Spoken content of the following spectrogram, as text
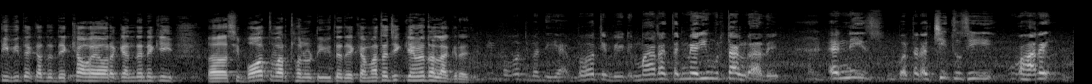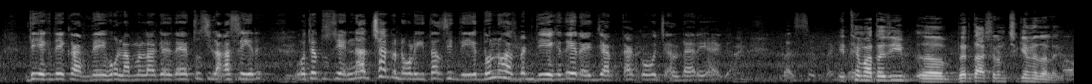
ਟੀਵੀ ਤੇ ਕਦੇ ਦੇਖਿਆ ਹੋਇਆ ਔਰ ਕਹਿੰਦੇ ਨੇ ਕਿ ਅਸੀਂ ਬਹੁਤ ਵਾਰ ਤੁਹਾਨੂੰ ਟੀਵੀ ਤੇ ਦੇਖਿਆ। ਮਾਤਾ ਜੀ ਕਿਵੇਂ ਦਾ ਲੱਗ ਰਿਹਾ ਜੀ? ਬਹੁਤ ਵਧੀਆ ਬਹੁਤ ਹੀ ਬੇਟੀ ਮਹਾਰਾਜ ਤੇ ਮੇਰੀ ਉਮਰ ਧੰਨਵਾਦ ਦੇ। ਇੰਨੀ ਮਤਲਬ ਅੱਛੀ ਤੁਸੀਂ ਹਰ ਦੇਖਦੇ ਕਰਦੇ ਹੋਲਾ ਮਹੱਲਾ ਕਰਦੇ ਤੁਸੀਂ ਲਾਸਟ ਈਅਰ ਉੱਥੇ ਤੁਸੀਂ ਇੰਨਾ ਅੱਛਾ ਕੰਟਰੋਲ ਕੀਤਾ ਅਸੀਂ ਦੇਖ ਦੋਨੋਂ ਹਸਬੰਡ ਦੇਖਦੇ ਰਹੇ ਜਦ ਤੱਕ ਉਹ ਚੱਲਦਾ ਰਿਹਾ ਹੈਗਾ। ਬਸ ਇੱਥੇ ਮਾਤਾ ਜੀ ਬਿਰਧ ਆਸ਼ਰਮ ਚ ਕਿਵੇਂ ਦਾ ਲੱਗਾ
